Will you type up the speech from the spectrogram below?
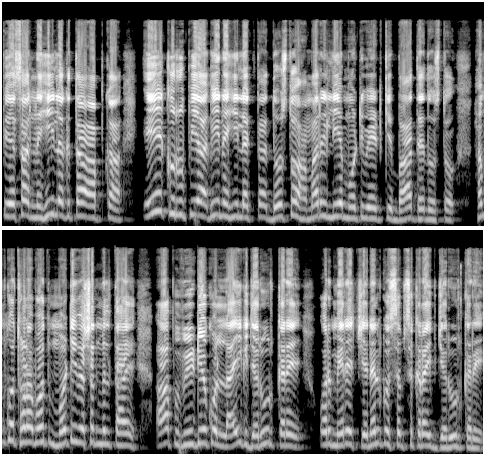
पैसा नहीं लगता आपका, एक रुपया भी नहीं लगता। दोस्तों, हमारे लिए मोटिवेट की बात है दोस्तों, हमको थोड़ा बहुत मोटिवेशन मिलता है। आप वीडियो को लाइक ज़रूर करें और मेरे चैनल को सब्सक्राइब ज़रूर करें,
